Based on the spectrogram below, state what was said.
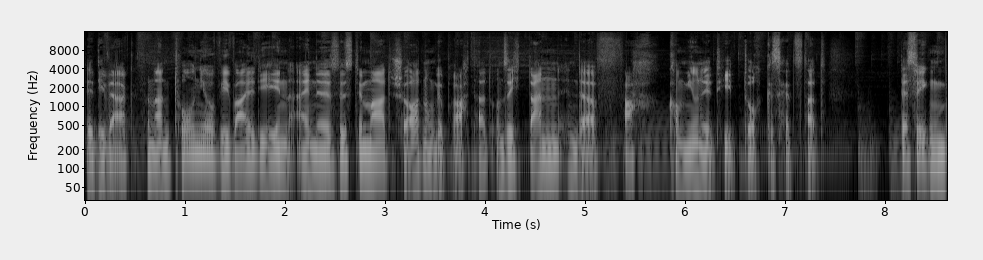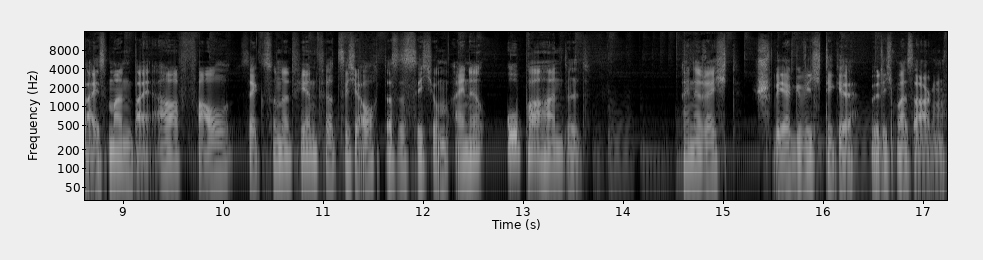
der die Werke von Antonio Vivaldi in eine systematische Ordnung gebracht hat und sich dann in der Fachcommunity durchgesetzt hat. Deswegen weiß man bei RV 644 auch, dass es sich um eine Oper handelt. Eine recht schwergewichtige, würde ich mal sagen.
